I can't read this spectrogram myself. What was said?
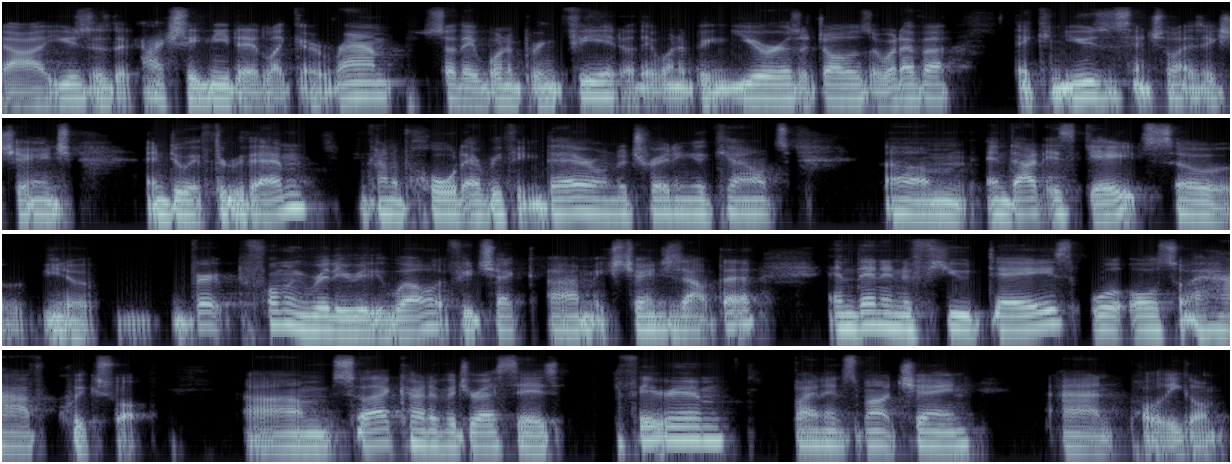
uh, users that actually need a, like a ramp. So they want to bring fiat or they want to bring euros or dollars or whatever. They can use a centralized exchange and do it through them and kind of hold everything there on a trading account. Um, and that is Gate. So, you know, very performing really, really well if you check um, exchanges out there. And then in a few days, we'll also have QuickSwap. Um, so that kind of addresses Ethereum, Binance Smart Chain, and Polygon.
